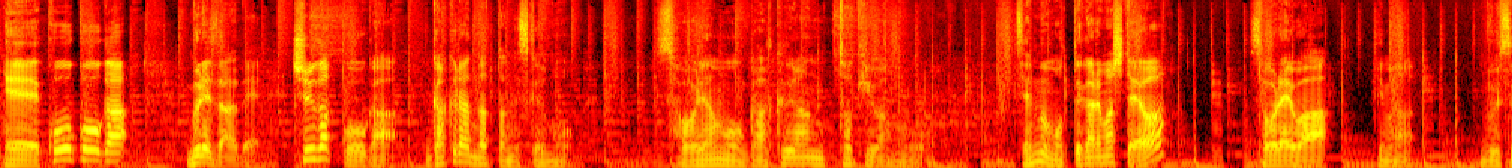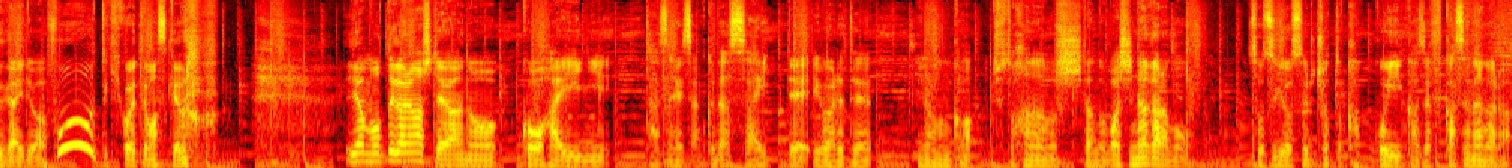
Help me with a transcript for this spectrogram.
えー、高校がブレザーで中学校が学ランだったんですけどもそりゃもう学ラン時はもう全部持ってかれましたよ。それは今ブース外ではフォーって聞こえてますけど。いや持ってかれましたよ。あの後輩に「達成さんください」って言われて。いやなんかちょっと鼻の下伸ばしながらも卒業するちょっとかっこいい風吹かせながら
